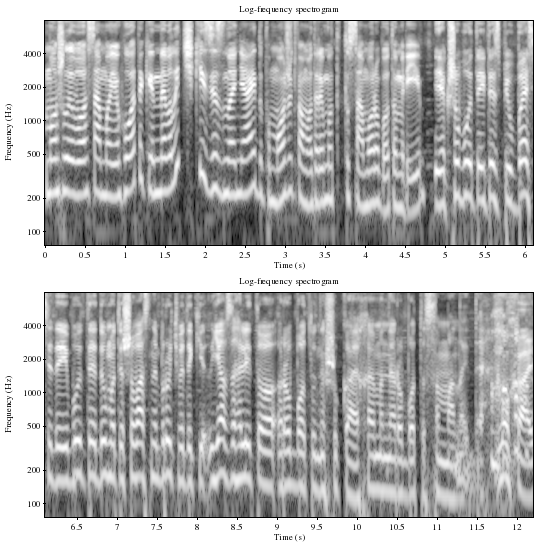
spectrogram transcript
Можливо, саме його такі невеличкі зізнання і допоможуть вам отримати ту саму роботу мрії. І якщо будете йти співбесіди і будете думати, що вас не беруть, ви такі, я взагалі-то роботу не шукаю, хай мене робота сама знайде. Ну хай.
